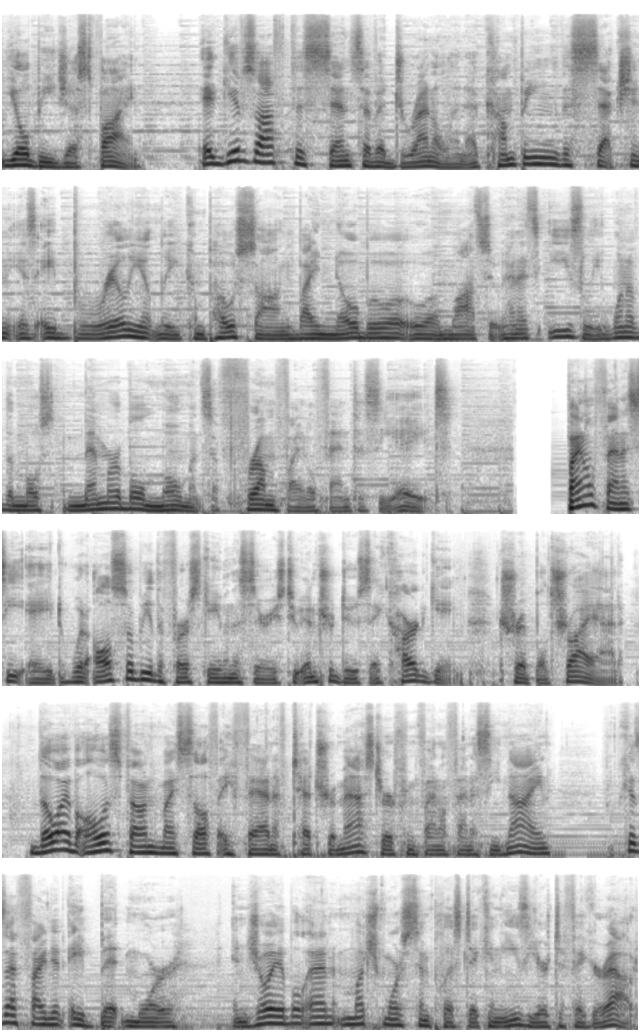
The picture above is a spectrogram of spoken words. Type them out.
you'll be just fine. It gives off this sense of adrenaline. Accompanying this section is a brilliantly composed song by Nobuo Uematsu, and it's easily one of the most memorable moments from Final Fantasy VIII. Final Fantasy VIII would also be the first game in the series to introduce a card game, Triple Triad, though I've always found myself a fan of Tetramaster from Final Fantasy IX because I find it a bit more enjoyable and much more simplistic and easier to figure out.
